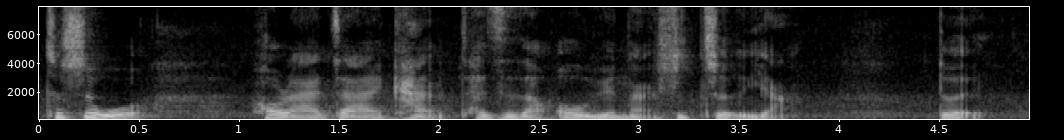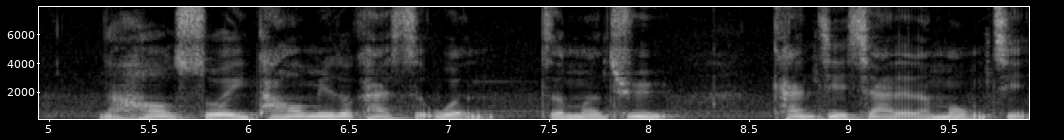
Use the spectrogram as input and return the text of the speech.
这是我后来再来看才知道，哦，原来是这样。对，然后所以他后面就开始问怎么去看接下来的梦境。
